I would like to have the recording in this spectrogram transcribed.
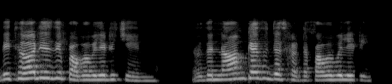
The third is the probability chain. The नाम क्या suggest करता है probability.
